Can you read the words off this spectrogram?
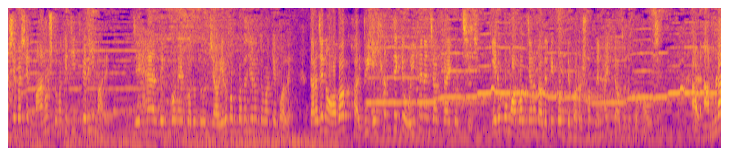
আশেপাশের মানুষ তোমাকে টিটকারিই মারে যে হ্যাঁ দেখব না, কত দূর যাও। এরকম কথা যেন তোমাকে বলে। তারা যেন অবাক হয়, তুই এখান থেকে ওইখানে যাও ট্রাই করছিস, এরকম অবাক যেন তাদেরকে করতে পারো। স্বপ্নের হাইটটা অতটুকু হওয়া উচিত। আর আমরা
